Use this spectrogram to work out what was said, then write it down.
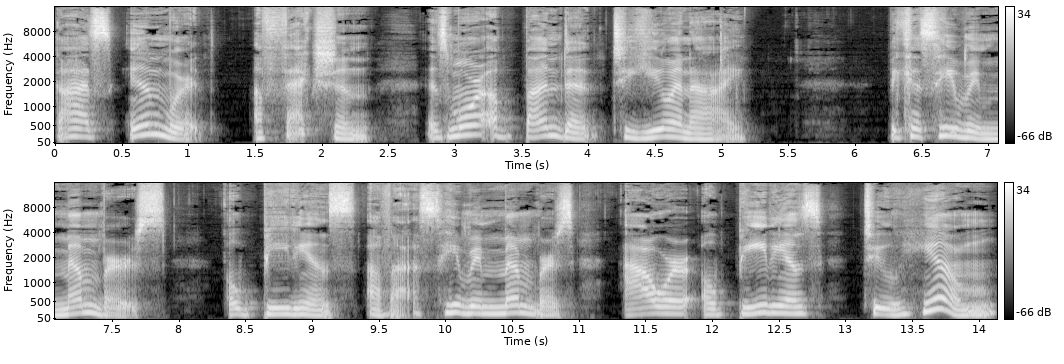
God's inward affection is more abundant to you and I because he remembers obedience of us. He remembers our obedience to him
